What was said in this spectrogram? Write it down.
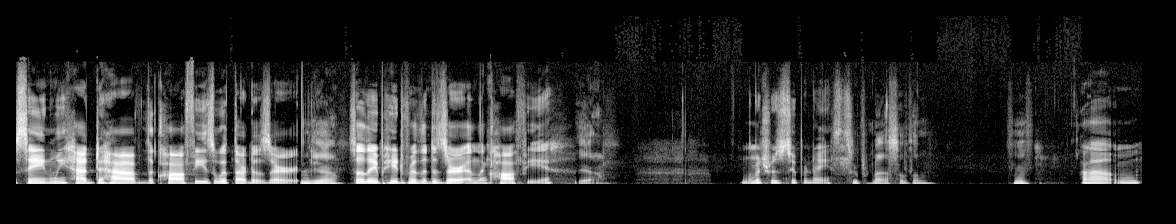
saying we had to have the coffees with our dessert Yeah. so they paid for the dessert and the coffee Yeah. which was super nice Super nice of them. um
